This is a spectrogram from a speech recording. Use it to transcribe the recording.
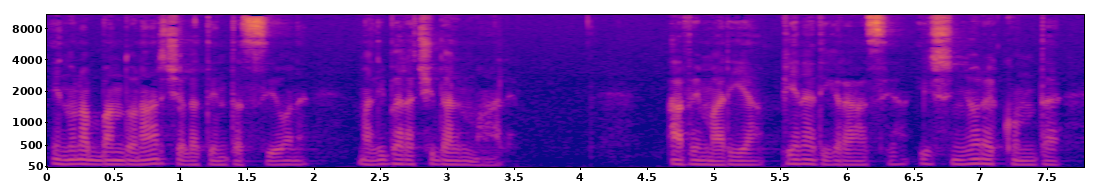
e non abbandonarci alla tentazione, ma liberaci dal male. Ave Maria, piena di grazia, il Signore è con te,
